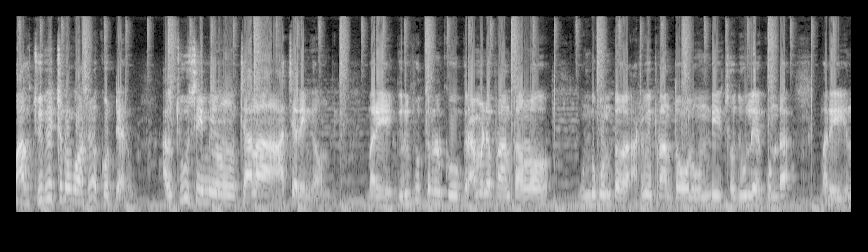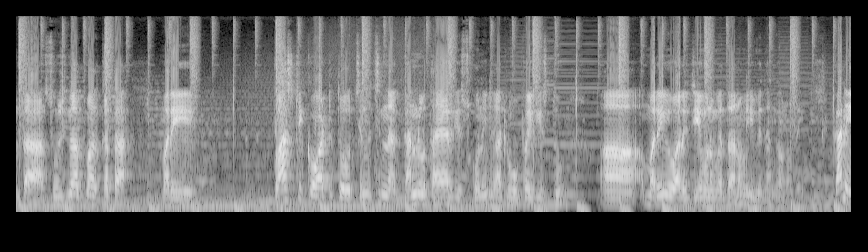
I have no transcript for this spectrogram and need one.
మాకు చూపించడం కోసమే కొట్టారు. అవి చూసి మేము చాలా ఆశ్చర్యంగా ఉంది. మరి గిరిపుత్రులకు గ్రామీణ ప్రాంతంలో ఉండుకుంటూ అటవీ ప్రాంతంలో ఉండి చదువు లేకుండా మరి ఇంత సృజనాత్మకత మరి ప్లాస్టిక్ వాటితో చిన్న చిన్న గన్నులు తయారు చేసుకొని వాటిని ఉపయోగిస్తూ మరి వారి జీవన విధానం ఈ విధంగా ఉంది. కానీ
